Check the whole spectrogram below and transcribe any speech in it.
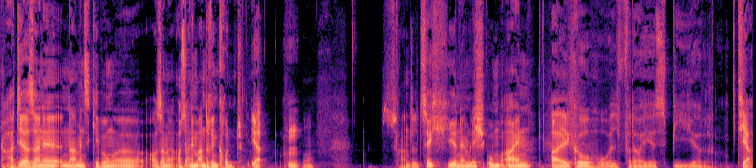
Hat ja seine Namensgebung äh, aus, einem, aus einem anderen Grund. ja, hm. Es handelt sich hier nämlich um ein alkoholfreies Bier. Tja,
